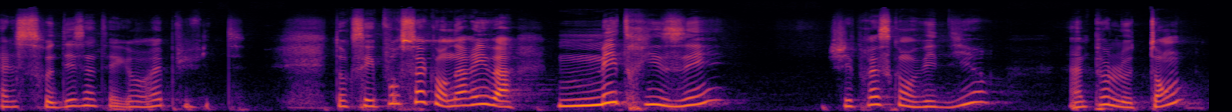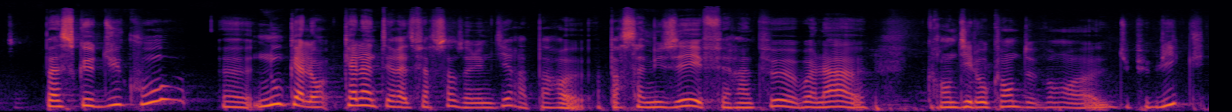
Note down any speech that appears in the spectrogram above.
elle se désintégrerait plus vite. Donc c'est pour ça qu'on arrive à maîtriser, j'ai presque envie de dire, un peu le temps, parce que du coup, euh, nous, quel, intérêt de faire ça, vous allez me dire, à part, euh, part s'amuser et faire un peu, euh, voilà, grandiloquent devant du public?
